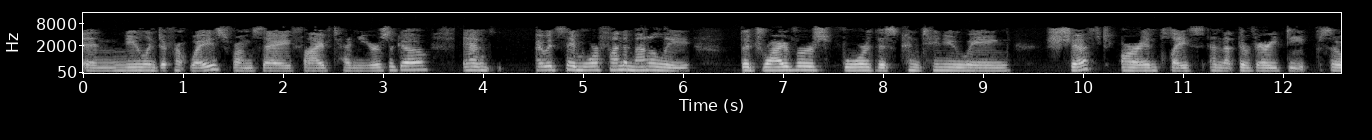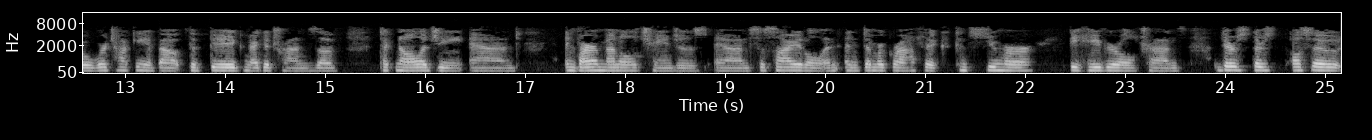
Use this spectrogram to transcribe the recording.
in new and different ways from say five, ten years ago. And I would say more fundamentally, the drivers for this continuing shift are in place and that they're very deep. So we're talking about the big megatrends of technology and environmental changes and societal and, and demographic consumer behavioral trends. There's there's also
